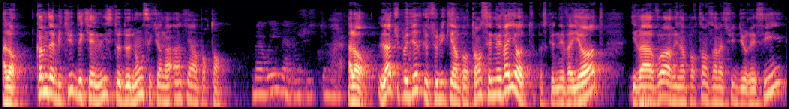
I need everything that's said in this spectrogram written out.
Alors, comme d'habitude, dès qu'il y a une liste de noms, c'est qu'il y en a un qui est important. Ben oui, ben alors justement. Alors, là, tu peux dire que celui qui est important, c'est Nevayot. Parce que Nevayot, il va avoir une importance dans la suite du récit,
